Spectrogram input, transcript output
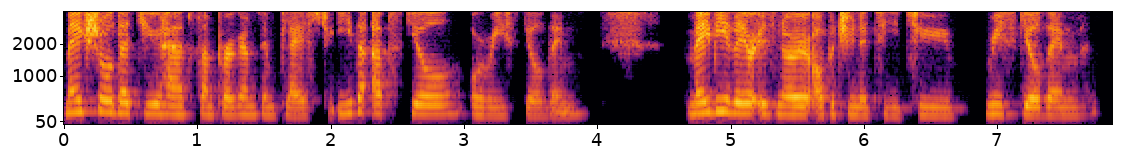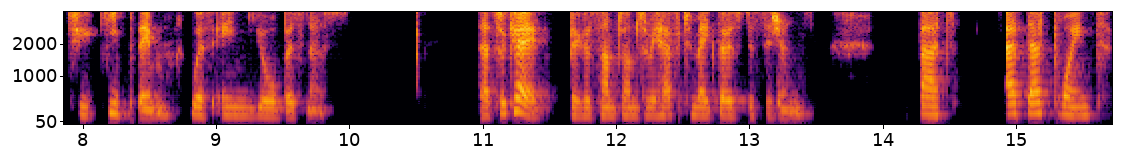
make sure that you have some programs in place to either upskill or reskill them. Maybe there is no opportunity to reskill them to keep them within your business. That's okay, because sometimes we have to make those decisions. But at that point,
